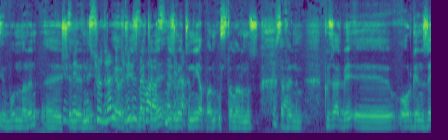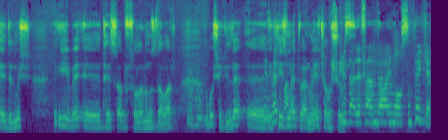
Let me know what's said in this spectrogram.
bunların e, şeylerini sürdüren de var aslında, hizmetini yapan ustalarımız Güzel. efendim güzel bir e, organize edilmiş iyi bir e, tesisat ustalarımız da var. Bu şekilde e, Hizmet hizmet, var. vermeye çalışıyoruz. Güzel efendim daim olsun. Peki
